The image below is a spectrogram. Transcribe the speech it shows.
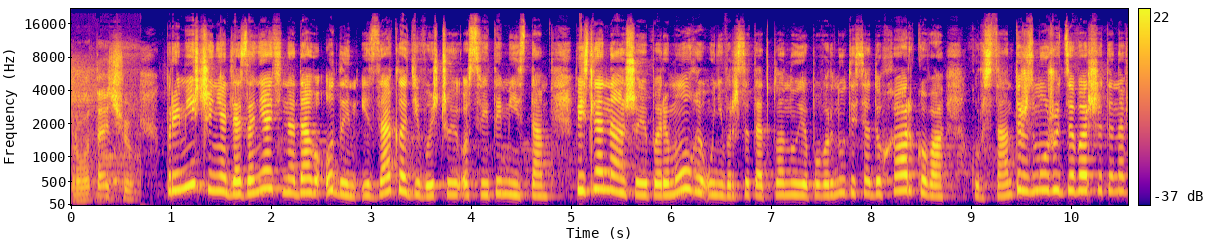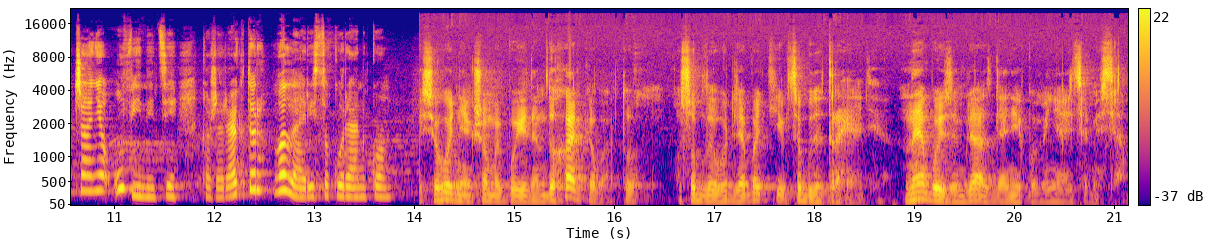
кровотечу. Приміщення для занять надав один із закладів вищої освіти міста. Після нашої перемоги університет планує повернутися до Харкова. Курсанти ж зможуть завершити навчання у Вінниці, каже ректор Валерій Сокуренко. Сьогодні, якщо ми поїдемо до Харкова, то особливо для батьків це буде трагедія. Небо і земля для них поміняються місцями.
